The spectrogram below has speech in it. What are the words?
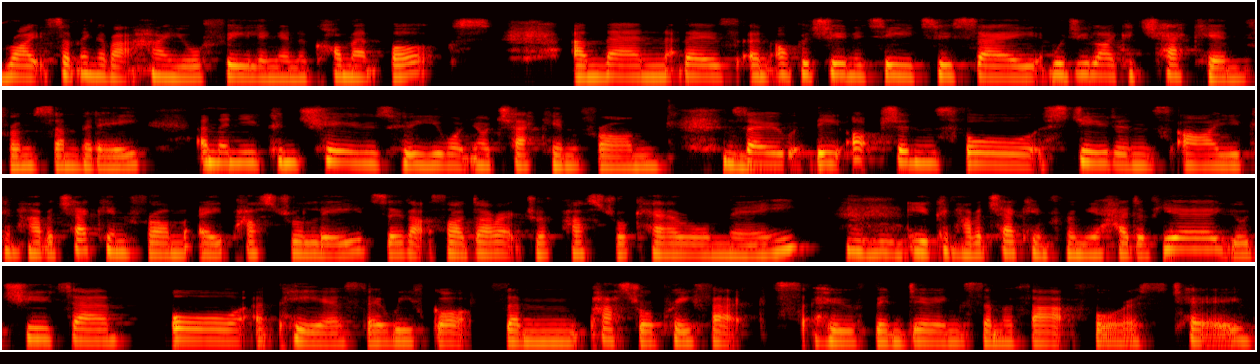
write something about how you're feeling in a comment box. And then there's an opportunity to say, Would you like a check in from somebody? And then you can choose who you want your check in from. Mm-hmm. So the options for students are you can have a check in from a pastoral lead. So that's our director of pastoral care or me. Mm-hmm. You can have a check in from your head of year, your tutor, or a peer. So we've got some pastoral prefects who've been doing some of that for us too.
